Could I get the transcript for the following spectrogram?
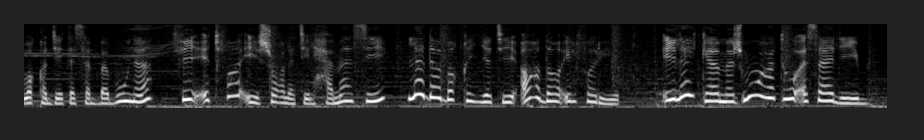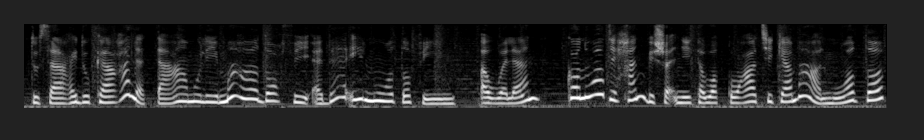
وقد يتسببون في إطفاء شعلة الحماس لدى بقية أعضاء الفريق. إليك مجموعة أساليب تساعدك على التعامل مع ضعف أداء الموظفين. أولاً، كن واضحا بشأن توقعاتك مع الموظف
